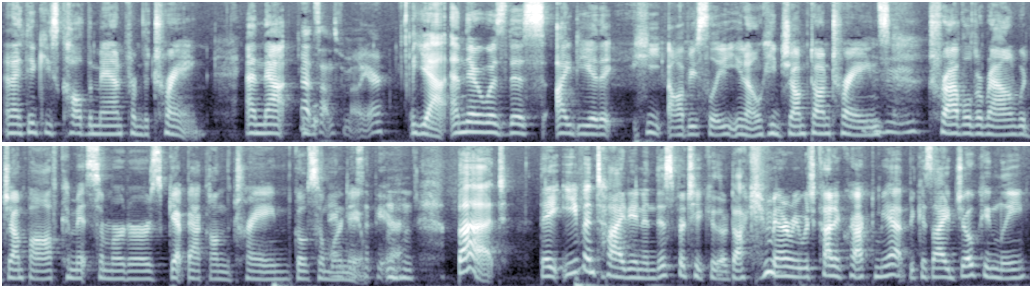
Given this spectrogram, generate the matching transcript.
and I think he's called the man from the train. And that, That sounds familiar. yeah, and there was this idea that he obviously, you know, he jumped on trains, traveled around, would jump off, commit some murders, get back on the train, go somewhere And new. disappear. Mhm. But they even tied in in this particular documentary, which kind of cracked me up because I jokingly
